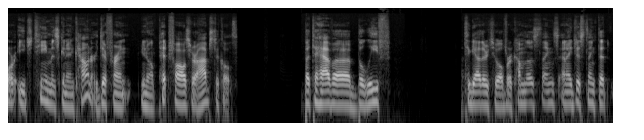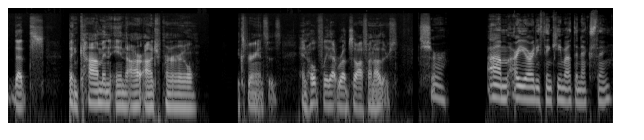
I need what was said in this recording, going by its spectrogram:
or each team is going to encounter different, you know, pitfalls or obstacles. But to have a belief together to overcome those things, and I just think that that's been common in our entrepreneurial experiences, and hopefully that rubs off on others. Sure. Um, are you already thinking about the next thing?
